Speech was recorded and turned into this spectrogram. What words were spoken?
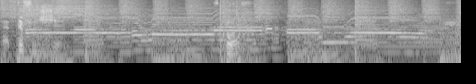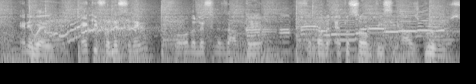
That different shit. Of course. Anyway, thank you for listening. For all the listeners out there, another episode of DC House Grooves.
